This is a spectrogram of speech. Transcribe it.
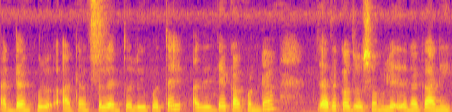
అడ్డంకులు ఆటంకాలు తొలగిపోతాయి. అదే కాకుండా జాతక దోషం లేదన్నా కానీ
